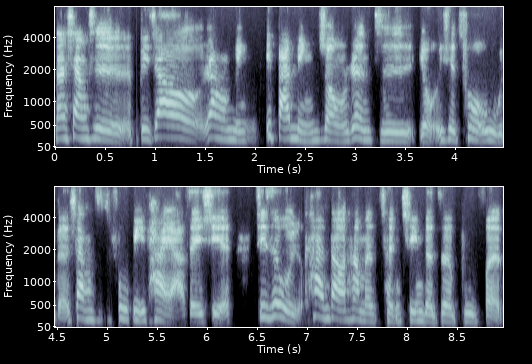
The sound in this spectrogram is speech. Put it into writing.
那像是比较让民一般民众认知有一些错误的，像复必泰啊这些，其实我看到他们澄清的这部分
